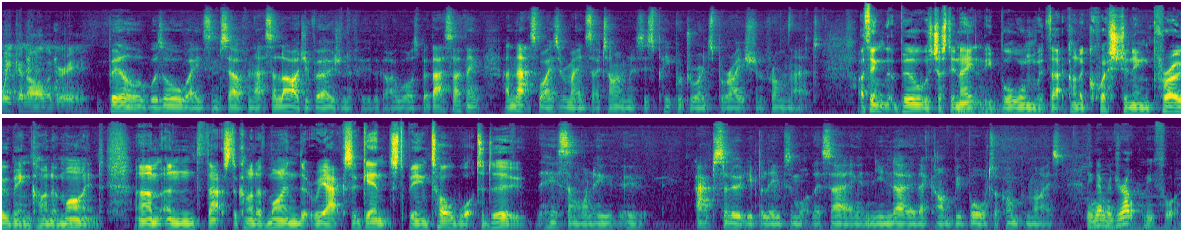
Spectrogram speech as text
we can all agree. Bill was always himself, and that's a larger version of who the guy was. But that's, I think, and that's why he's remained so timeless. Is people draw inspiration from that. I think that Bill was just innately born with that kind of questioning, probing kind of mind, um, and that's the kind of mind that reacts against being told what to do. Here's someone who, who absolutely believes in what they're saying, and you know they can't be bought or compromised. He never drunk before.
